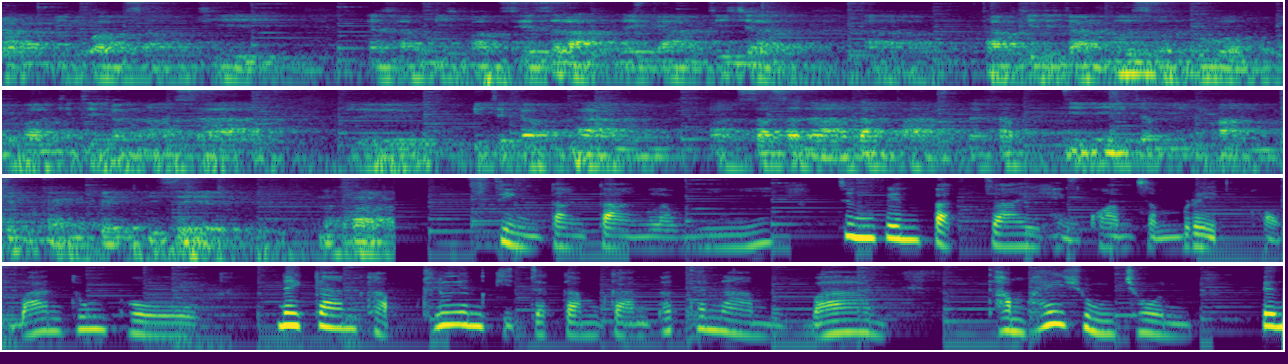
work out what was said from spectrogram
รักมีความสามัคคีนะครับมีความเสียสละในการที่จะ ทำกิจกรรมเพื่อส่วนรวมไม่ว่ากิจกรรมอาสา หรือกิจกรรมทางศาสนาต่างๆนะครับ ที่นี่จะมีความเข้มแข็งเป็นพิเศษนะครับ สิ่งต่างๆเหล่านี้จึงเป็นปัจจัยแห่งความสำเร็จของบ้านทุ่งโพ ในการขับเคลื่อนกิจกรรมการพัฒนาหมู่บ้านทำให้ชุมชนเป็น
